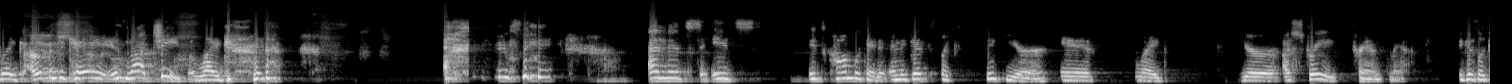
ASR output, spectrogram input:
like yeah, Urban Decay is not cheap. Like, and it's it's it's complicated, and it gets like stickier if like you're a straight trans man because like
